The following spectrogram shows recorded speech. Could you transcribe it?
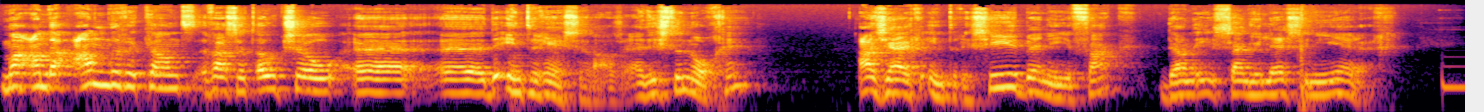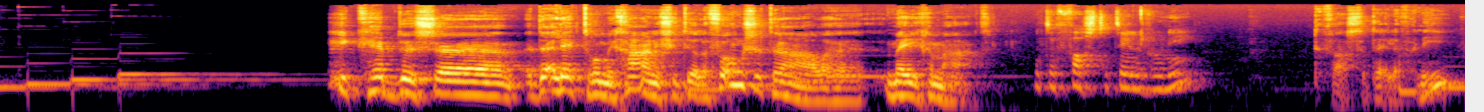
Maar aan de andere kant was het ook zo, eh, eh, de interesse was er. Het is er nog, hè. Als jij geïnteresseerd bent in je vak, dan is, zijn die lessen niet erg. Ik heb dus eh, de elektromechanische telefooncentrale meegemaakt. Met de vaste telefonie. De vaste telefonie.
